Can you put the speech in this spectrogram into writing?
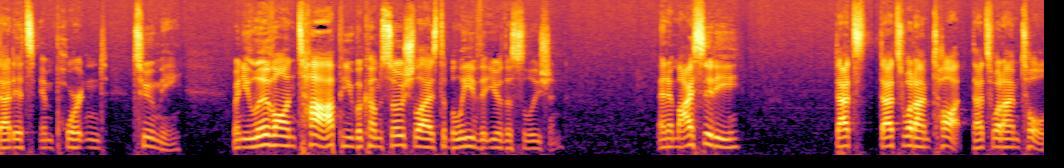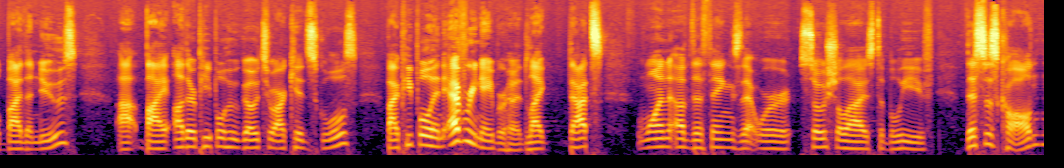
that it's important to me. When you live on top, you become socialized to believe that you're the solution. And in my city, that's, that's what I'm taught. That's what I'm told by the news, uh, by other people who go to our kids' schools, by people in every neighborhood. Like, that's one of the things that we're socialized to believe. This is called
